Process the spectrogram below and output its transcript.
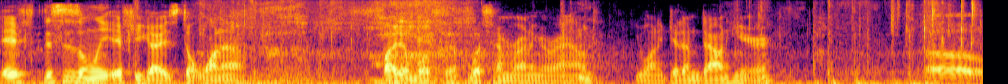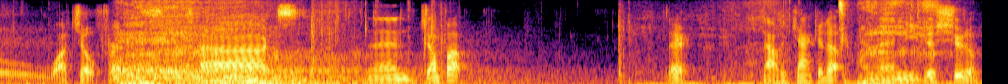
If, this is only if you guys don't want to fight him with, with him running around. You want to get him down here. Oh, watch out for his attacks. And then jump up. There. Now he can't get up. And then you just shoot him.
